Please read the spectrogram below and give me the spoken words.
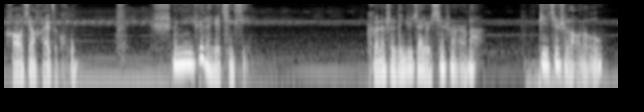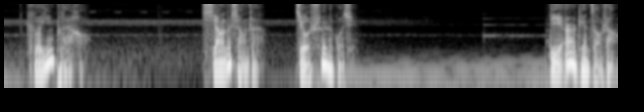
好像孩子哭，声音越来越清晰。可能是邻居家有新生儿吧，毕竟是老楼，隔音不太好。想着想着，就睡了过去。第二天早上，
